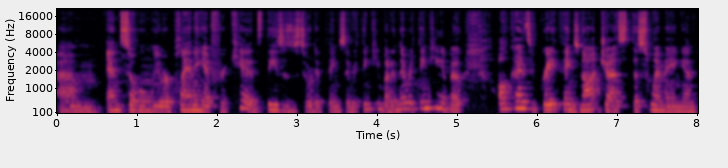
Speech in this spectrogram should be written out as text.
Um, and so when we were planning it for kids, these are the sort of things they were thinking about, and they were thinking about all kinds of great things, not just the swimming and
